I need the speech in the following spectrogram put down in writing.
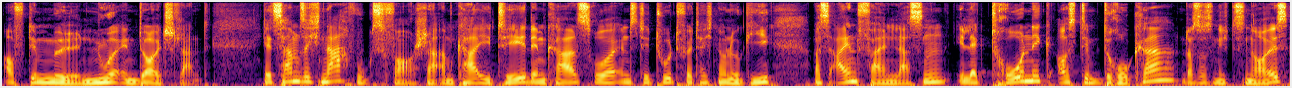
auf dem Müll, nur in Deutschland. Jetzt haben sich Nachwuchsforscher am KIT, dem Karlsruher Institut für Technologie, was einfallen lassen. Elektronik aus dem Drucker, das ist nichts Neues,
